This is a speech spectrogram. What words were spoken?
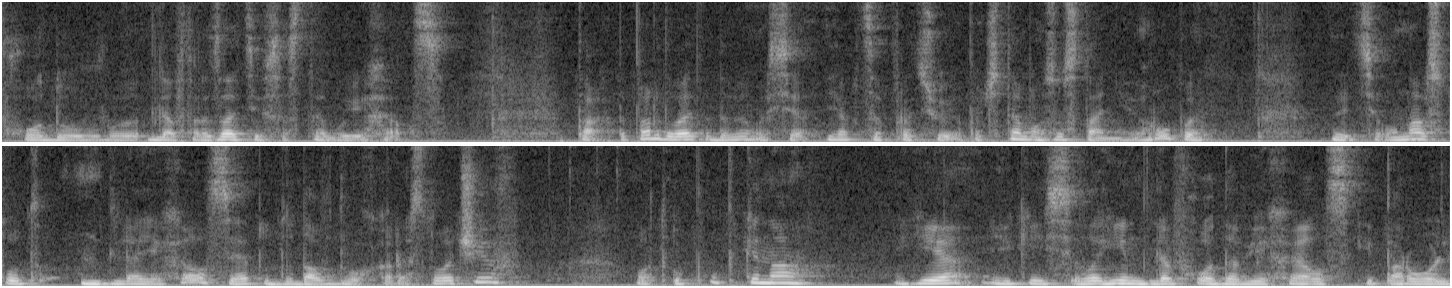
входу в для авторизації в систему eHealth. Так, тепер давайте дивимося, як це працює. Почнемо з останньої групи. Дивіться, у нас тут для eHealth я тут додав двох користувачів. От у Пупкіна є якийсь логін для входу в eHealth і пароль.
